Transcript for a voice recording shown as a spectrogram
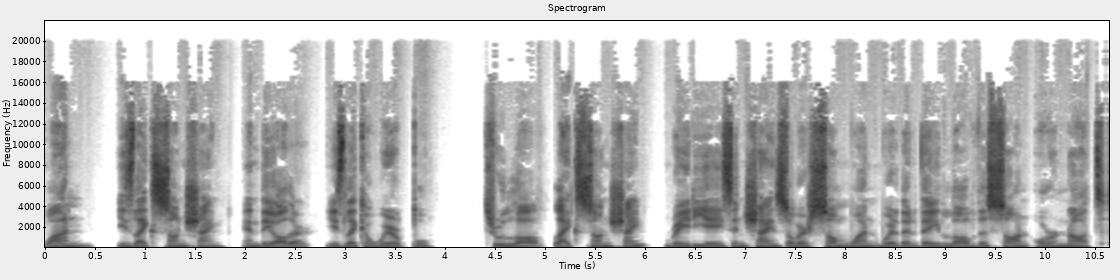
One is like sunshine, and the other is like a whirlpool. True love, like sunshine, radiates and shines over someone whether they love the sun or not.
